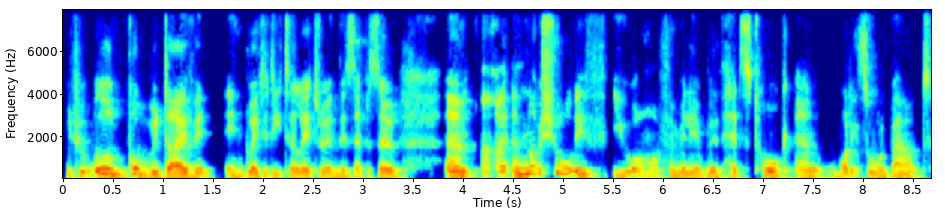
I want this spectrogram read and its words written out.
which we will probably dive in in greater detail later in this episode. Um, I, am not sure if you are familiar with Heads Talk and what it's all about,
